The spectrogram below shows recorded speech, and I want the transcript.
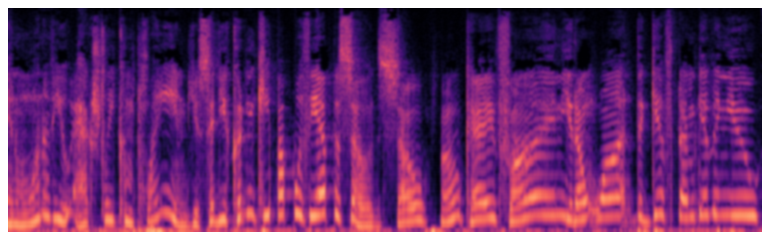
and one of you actually complained. You said you couldn't keep up with the episodes. So okay, fine. You don't want the gift I'm giving you.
